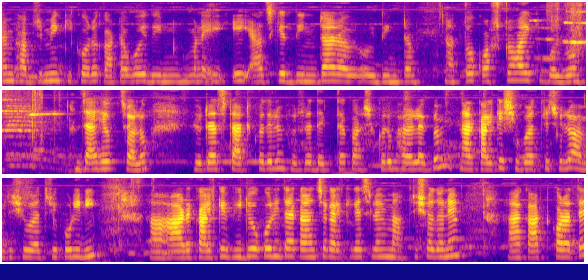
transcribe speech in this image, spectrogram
আমি ভাবছি আমি কী করে কাটাবো এই দিন মানে এই এই আজকের দিনটা ওই দিনটা। এত কষ্ট হয়, কি বলব? যাই হোক, চলো, ভিডিওটা স্টার্ট করে দিলাম। ভিডিওটা দেখতে আশা করি ভালো লাগবে। আর কালকে শিবরাত্রি ছিল, আমি তো শিবরাত্রি করিনি। আর কালকে ভিডিও করিনি, তার কারণ হচ্ছে কালকে গেছিলাম আমি মাতৃসদনে কাট করাতে।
